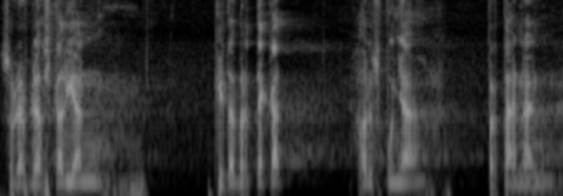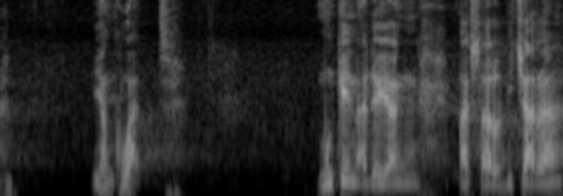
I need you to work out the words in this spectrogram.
Saudara-saudara sekalian, kita bertekad harus punya pertahanan yang kuat. Mungkin ada yang asal bicara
